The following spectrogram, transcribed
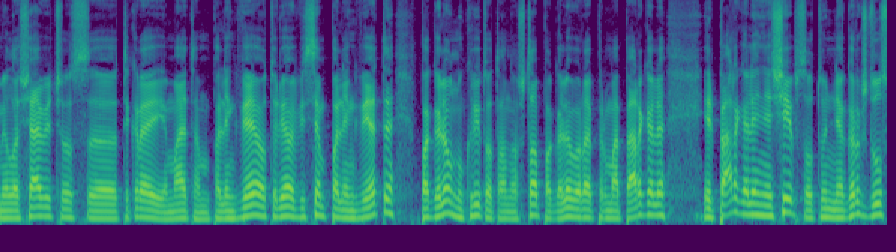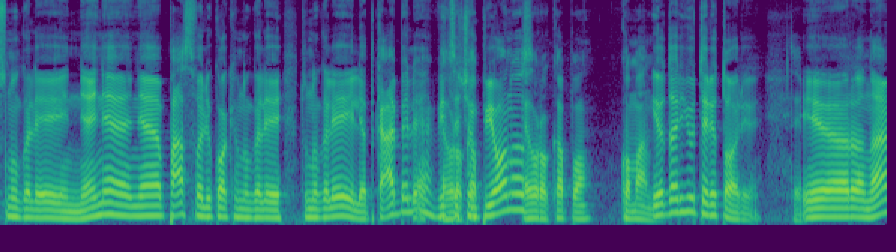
Milaševičius e, tikrai, matėm, palengvėjo, turėjo visiems palengvėti, pagaliau nukrito tą naštą, pagaliau yra pirma pergalė. Ir pergalė ne šiaip savo, tu negarždus nugalėjai, ne, ne, ne pasvalį kokį nugalėjai, tu nugalėjai Lietkabelį, vicečempionus. Eurocapo komandą. Ir dar jų teritorijoje. Ir, na,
